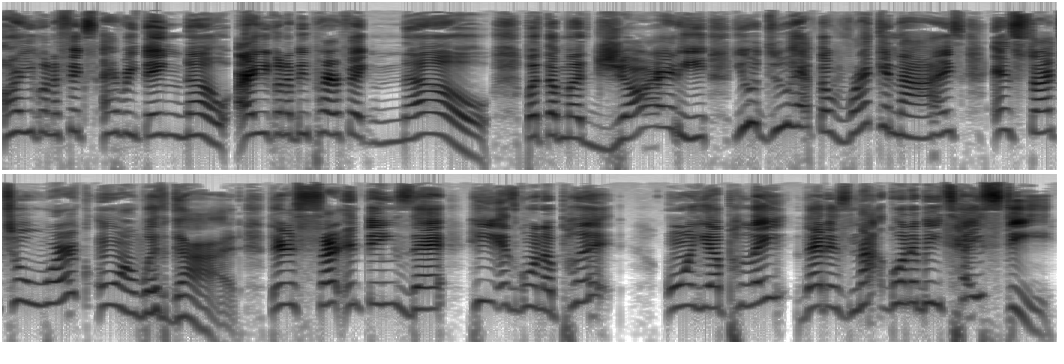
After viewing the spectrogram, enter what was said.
Are you going to fix everything? No. Are you going to be perfect? No. But the majority, you do have to recognize and start to work on with God. There's certain things that He is going to put on your plate that is not going to be tasty.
